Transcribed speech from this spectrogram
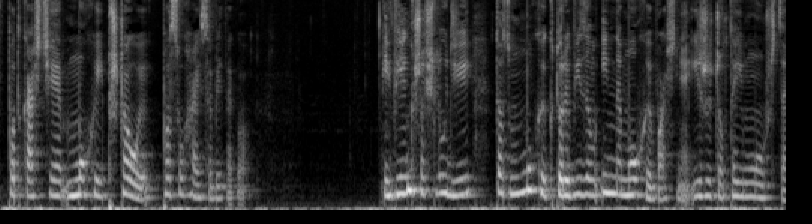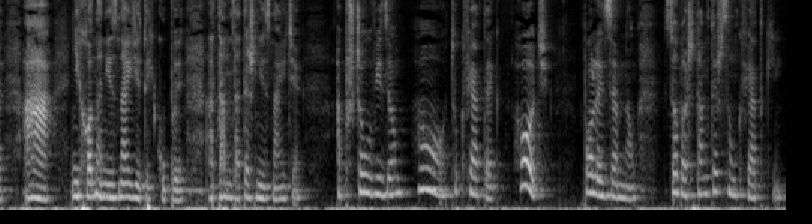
w podcaście Muchy i Pszczoły. Posłuchaj sobie tego. I większość ludzi to są muchy, które widzą inne muchy właśnie i życzą tej muszce. A, niech ona nie znajdzie tej kupy, a tamta też nie znajdzie. A pszczoły widzą, o, tu kwiatek, chodź, polej ze mną. Zobacz, tam też są kwiatki.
